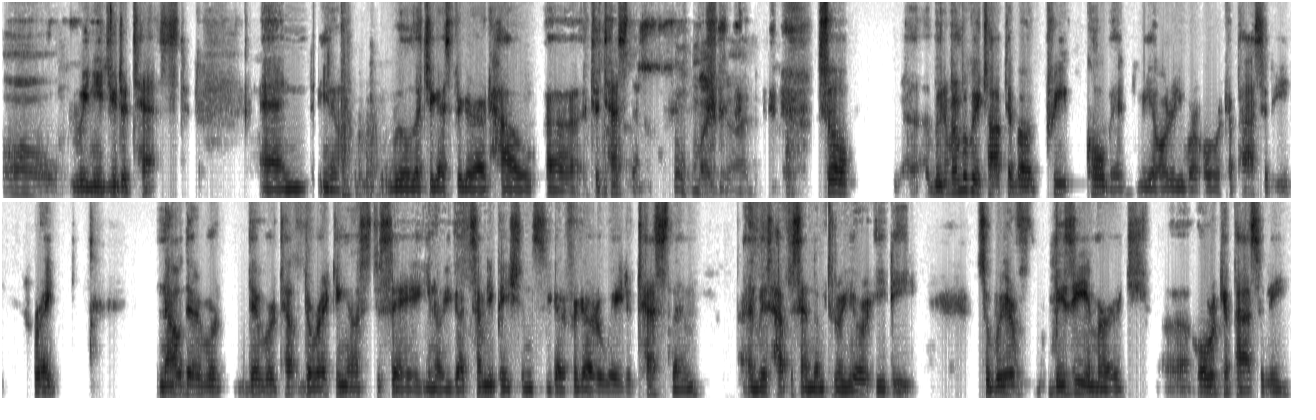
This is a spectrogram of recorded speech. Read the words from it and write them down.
Oh, we need you to test and you know we'll let you guys figure out how uh, to test them. Oh my god! so uh, remember we talked about pre-COVID. We already were over capacity, right? Now they were they were t- directing us to say, you know, you got 70 patients, you got to figure out a way to test them, and we have to send them through your ED. So we're busy emerge uh, over capacity.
